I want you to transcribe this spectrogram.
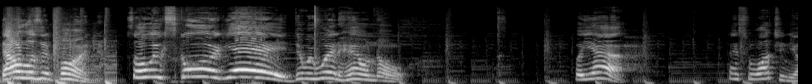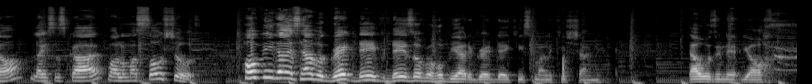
That wasn't fun. So we scored. Yay. Did we win? Hell no. But yeah. Thanks for watching, y'all. Like, subscribe, follow my socials. Hope you guys have a great day. If your day's over, hope you had a great day. Keep smiling, keep shining. That wasn't it, y'all.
